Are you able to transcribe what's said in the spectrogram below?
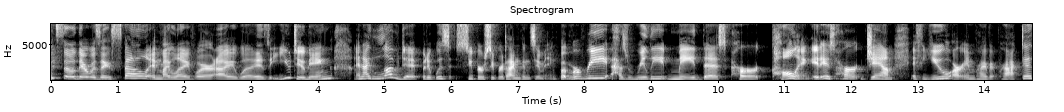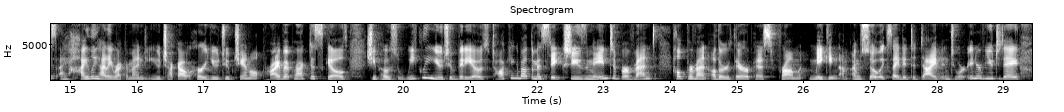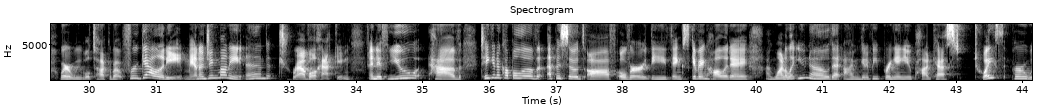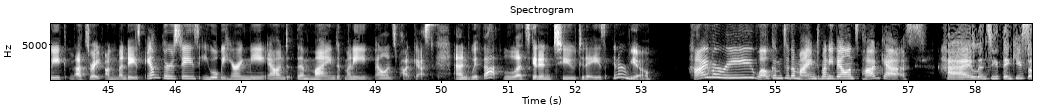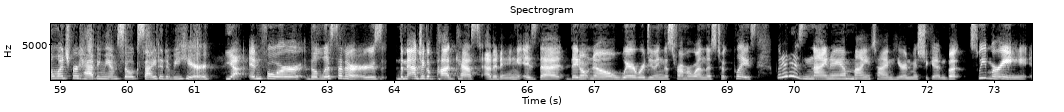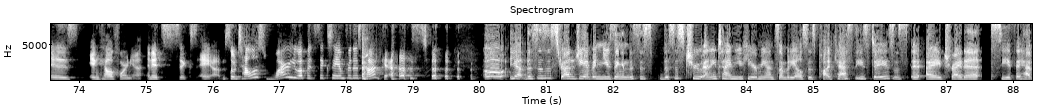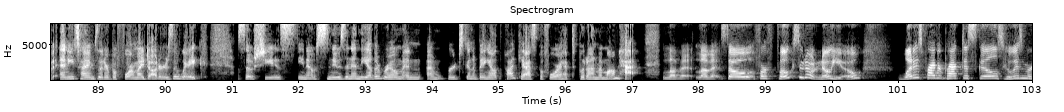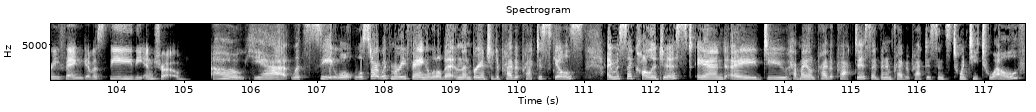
so there was a spell in my life where I was YouTubing and I loved it, but it was super, super time consuming. But Marie has really made this her calling. It is her jam. If you are in private practice, I highly, highly recommend you check out her YouTube channel, Private Practice Skills. She posts weekly YouTube videos talking about the mistakes she's made to prevent, help prevent other therapists from making them. I'm so excited to dive into our interview today, where we will talk about frugality, managing money, and travel hacking. And if you have taken a couple of episodes off over the Thanksgiving holiday, I want to let you know that I'm going to be bringing you podcast twice per week. That's right, on Mondays and Thursdays, you will be hearing me and the Mind Money Balance podcast. And with that, let's get into today's interview. Hi, Marie. Welcome to the Mind Money Balance podcast. Hi, Lindsay. Thank you so much for having me. I'm so excited to be here. Yeah. And for the listeners, the magic of podcast editing is that they don't know where we're doing this from or when this took place. But it is 9 a.m. my time here in Michigan. But Sweet Marie is in California and it's 6 a.m. So tell us, why are you up at 6 a.m. for this podcast? oh, yeah, this is a strategy I've been using and this is this is true anytime you hear me on somebody else's podcast these days is I try to see if they have any times that are before my daughter is awake. So she is, you know, snoozing in the other room and um, we're just going to bang out the podcast before I have to put on my mom hat. Love it. Love it. So for folks who don't know you, what is private practice skills? Who is Marie Fang? Give us the the intro. Oh, yeah. Let's see. Well, we'll start with Marie Fang a little bit and then branch into private practice skills. I'm a psychologist and I do have my own private practice. I've been in private practice since 2012,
